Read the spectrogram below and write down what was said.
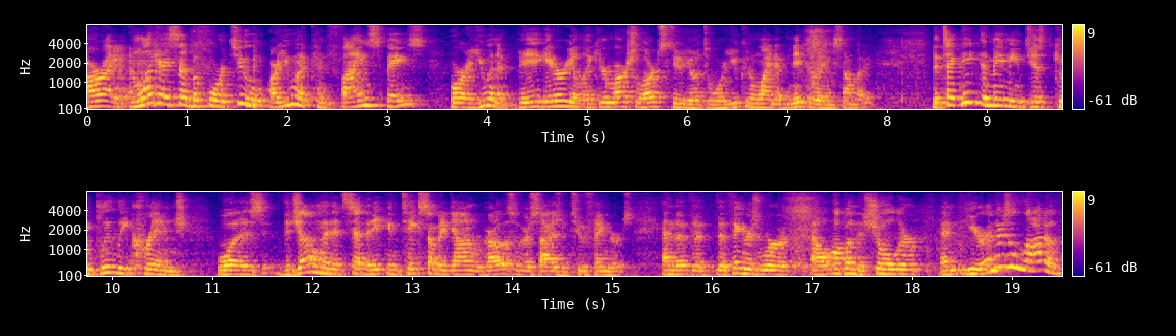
All right, and like I said before too, are you in a confined space or are you in a big area like your martial arts studio to where you can wind up manipulating somebody? The technique that made me just completely cringe was the gentleman had said that he can take somebody down regardless of their size with two fingers. And the, the, the fingers were uh, up on the shoulder and here. And there's a lot of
